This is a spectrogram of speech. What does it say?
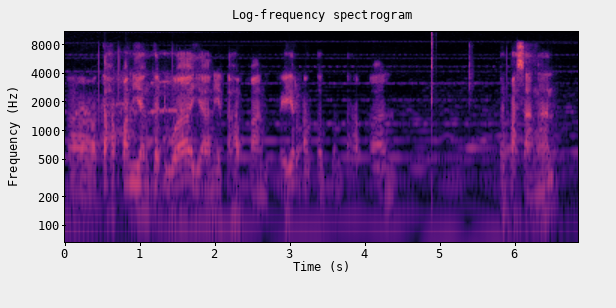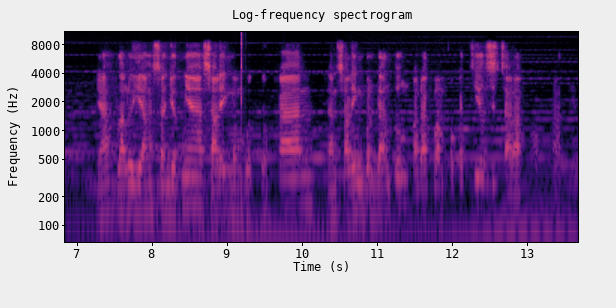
uh, tahapan yang kedua, yakni tahapan pair ataupun tahapan berpasangan. Ya, lalu yang selanjutnya saling membutuhkan dan saling bergantung pada kelompok kecil secara kooperatif.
